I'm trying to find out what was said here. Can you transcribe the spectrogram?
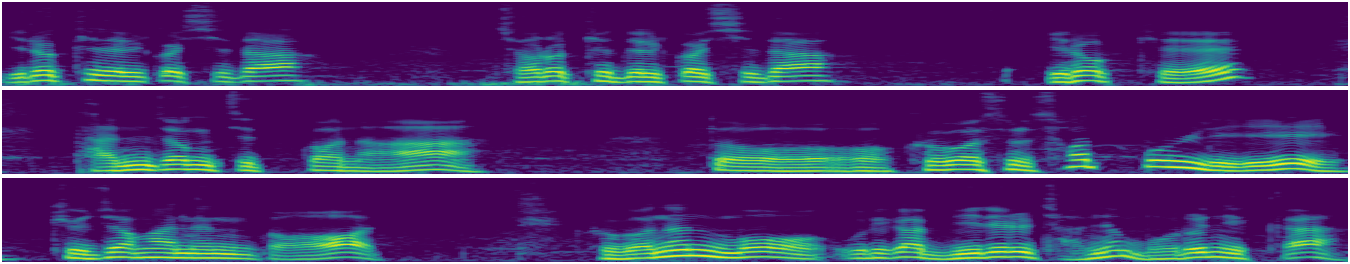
이렇게 될 것이다. 저렇게 될 것이다. 이렇게 단정 짓거나 또 그것을 섣불리 규정하는 것 그거는 뭐 우리가 미래를 전혀 모르니까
